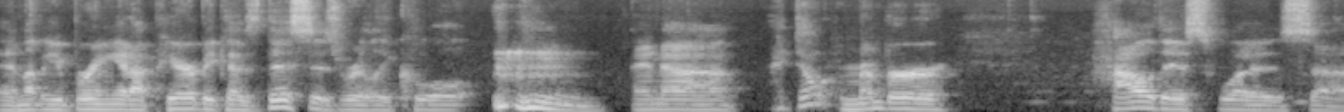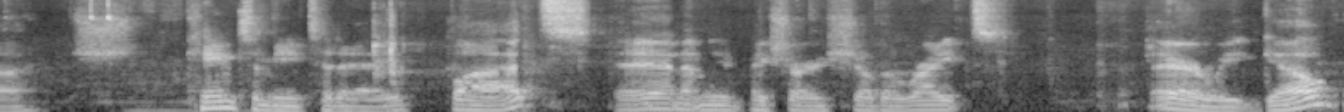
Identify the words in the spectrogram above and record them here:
and let me bring it up here because this is really cool and uh i don't remember how this was uh sh- came to me today but and let me make sure i show the right there we go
